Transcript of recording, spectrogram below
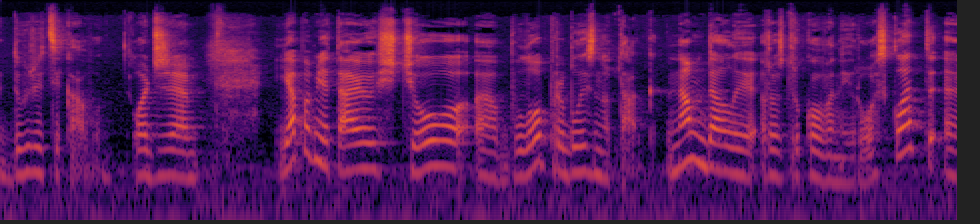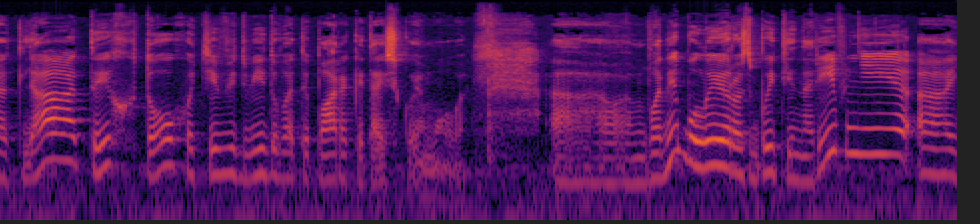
Дуже цікаво. Отже, я пам'ятаю, що е, було приблизно так: нам дали роздрукований розклад для тих, хто хотів відвідувати пари китайської мови. Е, вони були розбиті на рівні. Е,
